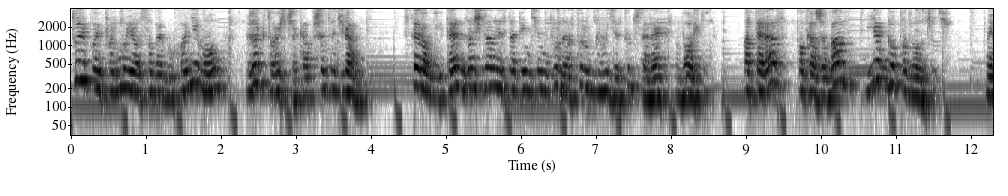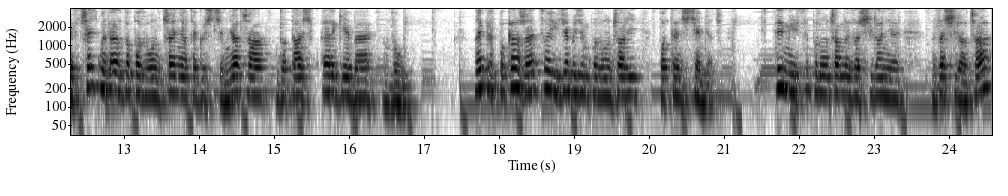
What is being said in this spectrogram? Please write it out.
który poinformuje osobę głuchoniemą, że ktoś czeka przed drzwiami. Sterownik ten zasilany jest napięciem 12 lub 24 V. A teraz pokażę Wam, jak go podłączyć. Więc przejdźmy teraz do podłączenia tego ściemniacza do taśm RGBW. Najpierw pokażę, co i gdzie będziemy podłączali pod ten ściemniacz. W tym miejscu podłączamy zasilanie zasilacza.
